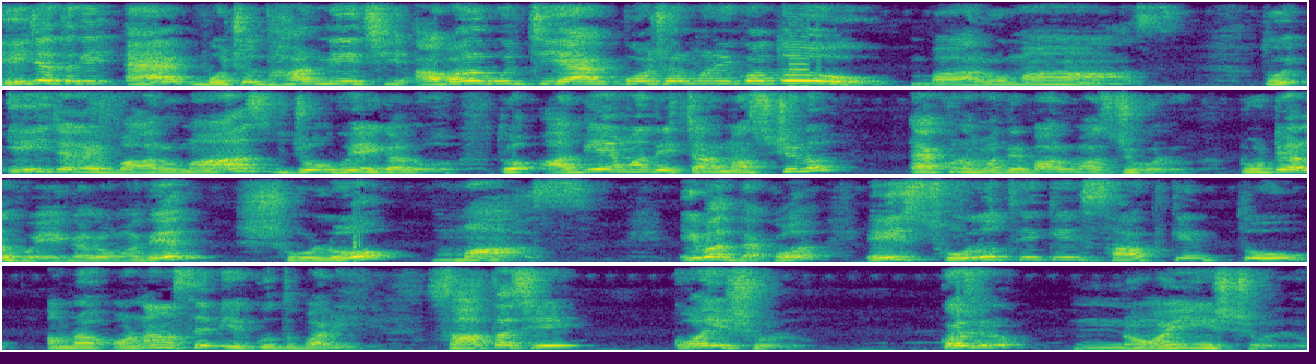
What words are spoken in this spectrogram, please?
এই জায়গা থেকে এক বছর ধার নিয়েছি। আবারও বলছি এক বছর মানে কত? বারো মাস। তো এই জায়গায় বারো মাস যোগ হয়ে গেল। তো আগে আমাদের চার মাস ছিল, এখন আমাদের বারো মাস যোগ হলো। টোটাল হয়ে গেল আমাদের ষোলো মাস। এবার দেখো, এই ষোলো থেকে সাত কিন্তু আমরা অনায়াসে বিয়ে করতে পারি। সাত আছে কয় ষোলো? কয় ষোলো? নয় ষোলো,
